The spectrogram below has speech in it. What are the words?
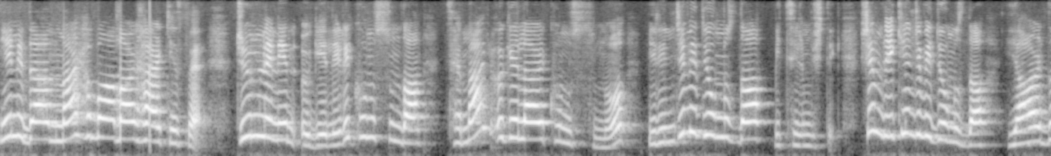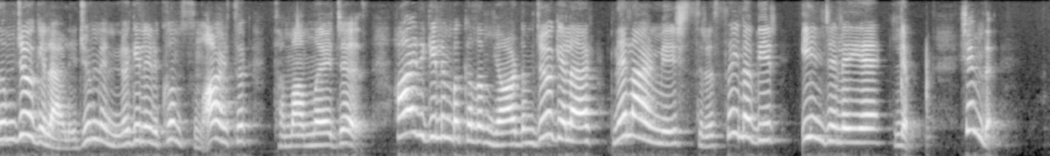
Yeniden merhabalar herkese. Cümlenin ögeleri konusundan temel ögeler konusunu birinci videomuzda bitirmiştik. Şimdi ikinci videomuzda yardımcı ögelerle cümlenin ögeleri konusunu artık tamamlayacağız. Haydi gelin bakalım yardımcı ögeler nelermiş sırasıyla bir inceleyelim. Şimdi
